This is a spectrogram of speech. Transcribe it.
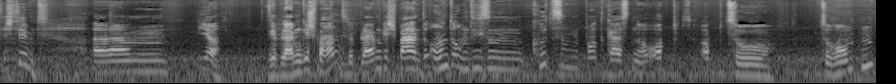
Das stimmt. Ähm, ja, Wir bleiben gespannt. wir bleiben gespannt. Und um diesen kurzen Podcast noch ab, abzurunden,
